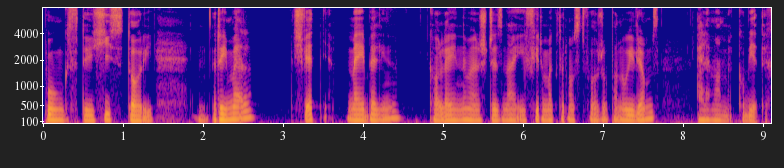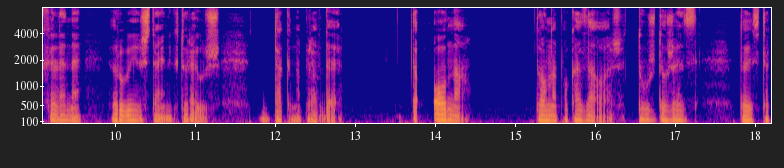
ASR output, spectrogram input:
punkt w tej historii. Rimmel, świetnie. Maybelline, kolejny mężczyzna i firmę, którą stworzył pan Williams, ale mamy kobietę Helenę Rubinstein, która już tak naprawdę to ona, to ona pokazała, że tuż do rzęs to jest tak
